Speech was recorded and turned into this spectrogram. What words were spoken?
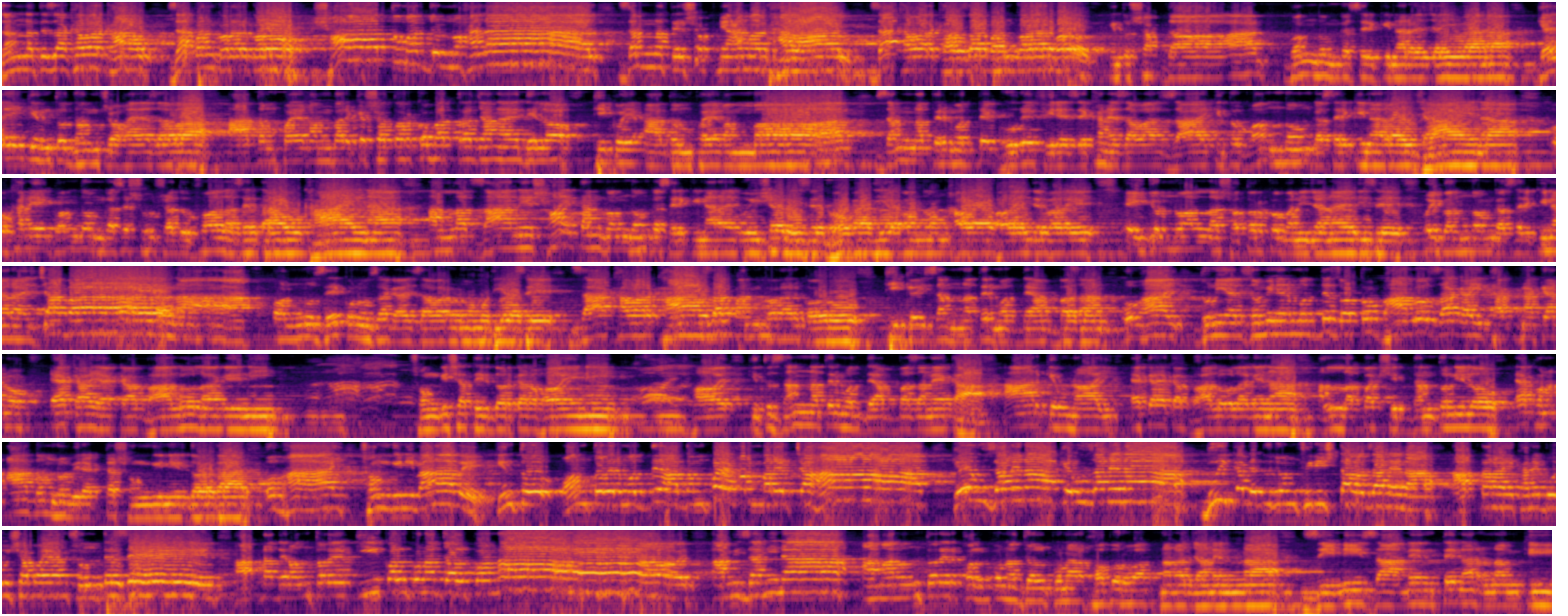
জান্নাতে যা খাবার খাও, যা পান করার করো, সব তোমার জন্য হালাল। জান্নাতের স্বপ্নে আমার হালাল। যা খাবার খাও, যা পান করার করো, কিন্তু সাবধান, গন্ধম গাছের কিনারায় যাইবা না। গেলেই কিন্তু ধ্বংস হয়ে যাবা। আদম পয়গম্বরকে সতর্ক বার্তা জানায় দিল ঠিক ওই আদম পয়গম্বর। জান্নাতের মধ্যে ঘুরে ফিরে যেখানে যাওয়া যায়, কিন্তু গন্ধম গাছের কিনারায় যায় না। ওখানে গন্ধম গাছে সুস্বাদু ফল আছে, তাও খায় না। আল্লাহ জানে শয়তান গন্ধম গাছের কিনারায় বৈশা রয়েছে, ধোকা দিয়ে গন্ধম খাওয়া ফলাইতে পারে। এই জন্য আল্লাহ সতর্ক বাণী জানায় দিছে, ওই গন্ধম গাছের কিনারায় যাবা না। অন্য যে কোনো জায়গায় যাওয়ার অনুমতি আছে। যা খাওয়ার খাও, যা পান করার করো, ঠিকই জান্নাতের মধ্যে আব্বা জান ও ভাই, দুনিয়ার জমিনের মধ্যে যত ভালো জায়গায় থাক না কেন, একা একা ভালো লাগেনি। সঙ্গী সাথীর দরকার হয়নি। হয়। কিন্তু জান্নাতের মধ্যে আব্বা জান একা আর কেউ নাই একা একা ভালো লাগে না। আল্লাহ পাক সিদ্ধান্ত নিল এখন আদম নবীর একটা সঙ্গিনীর দরকার। ও ভাই সঙ্গিনী বানাবে কিন্তু অন্তরের মধ্যে আদম পয়গম্বরের চাহাত। কেউ জানে না কেউ জানে না দুই কাঁধে দুজন ফিরিস্তাও জানে না। আপনারা এখানে বৈশা বয়ান শুনতেছেন আপনাদের অন্তরে কি কল্পনা, জল্পনা? আমি জানি না, আমার অন্তরের কল্পনা, জল্পনার খবরও আপনারা জানেন না। যিনি জানেন, তেনার নাম কি?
